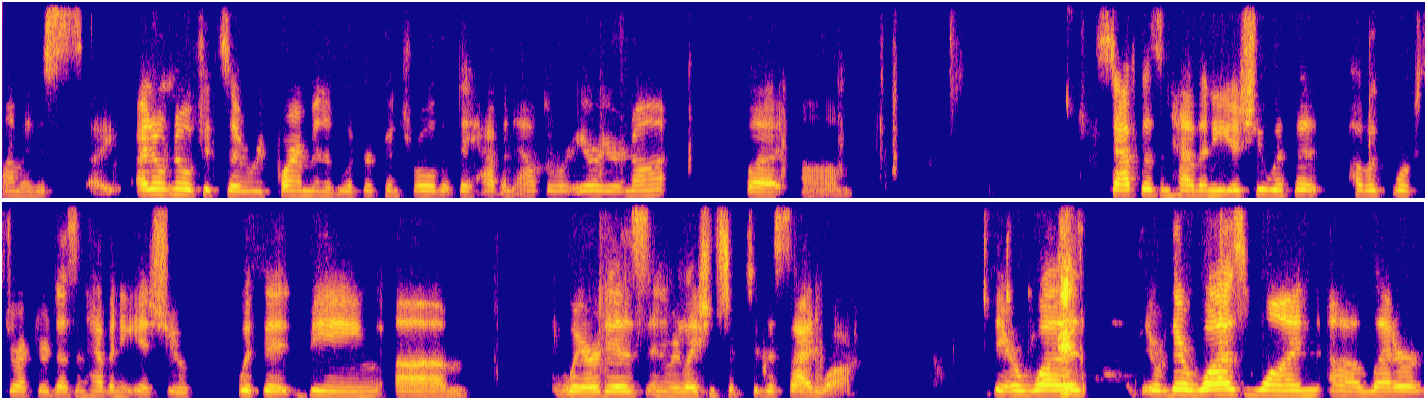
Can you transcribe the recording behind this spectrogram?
Um, and just, I, I don't know if it's a requirement of liquor control that they have an outdoor area or not, but um, staff doesn't have any issue with it. Public Works Director doesn't have any issue with it being um, where it is in relationship to the sidewalk. There was there, there was one uh, letter.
